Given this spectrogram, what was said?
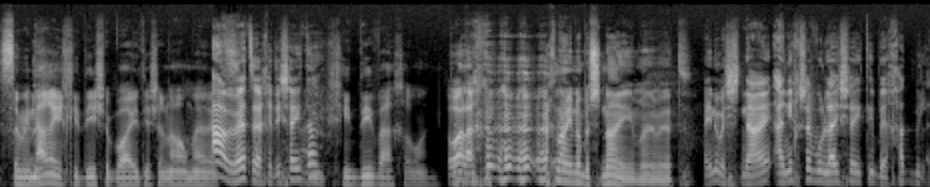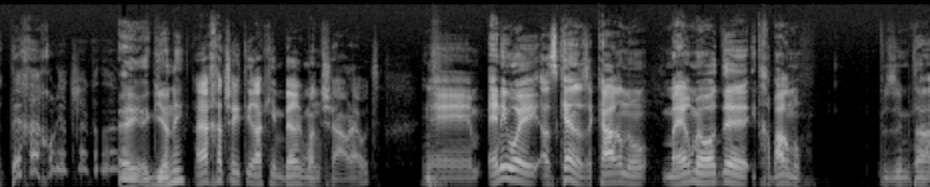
סמינר היחידי שבו הייתי של נוער מרץ. אה, באמת? זה היחידי שהיית? היחידי והאחרון. כן. וואלה. אנחנו היינו בשניים, האמת. היינו בשניים, אני חושב אולי שהייתי באחד בלעדיך, יכול להיות שהיה כזה? אה, הגיוני? היה אחד שהייתי רק עם ברגמן שאוט אאוט. anyway, אז כן, אז הכרנו, מהר מאוד אה, התחברנו. אם אתה,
